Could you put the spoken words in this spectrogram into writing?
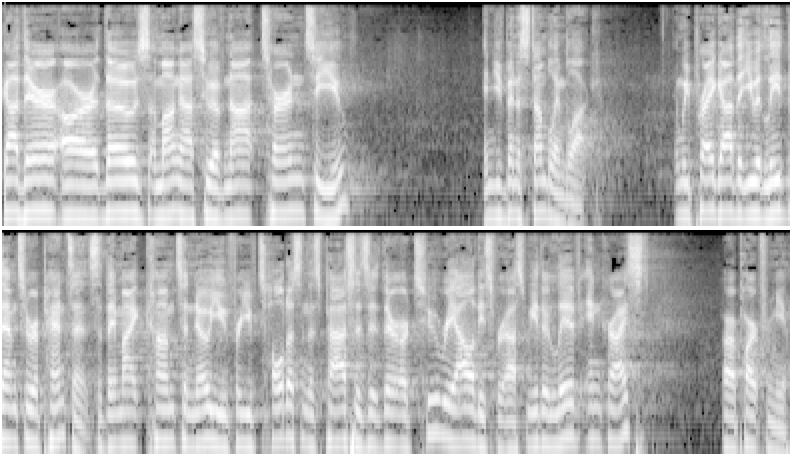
God, there are those among us who have not turned to you, and you've been a stumbling block. And we pray, God, that you would lead them to repentance, that they might come to know you. For you've told us in this passage that there are two realities for us. We either live in Christ or apart from you.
